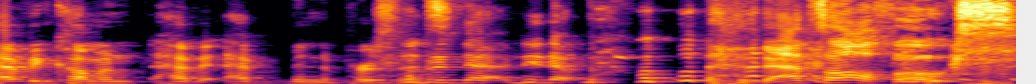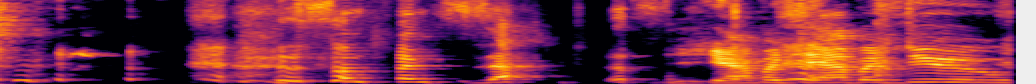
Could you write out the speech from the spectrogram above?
Having come and have having been the person that's Sometimes that's all, folks. Sometimes Zach just, Yabba dabba doo.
